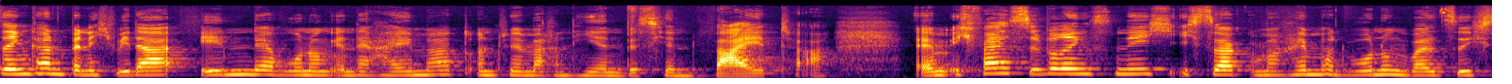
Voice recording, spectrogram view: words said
Sehen könnt, bin ich wieder in der Wohnung in der Heimat und wir machen hier ein bisschen weiter. Ähm, ich weiß übrigens nicht, ich sage immer Heimatwohnung, weil es sich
